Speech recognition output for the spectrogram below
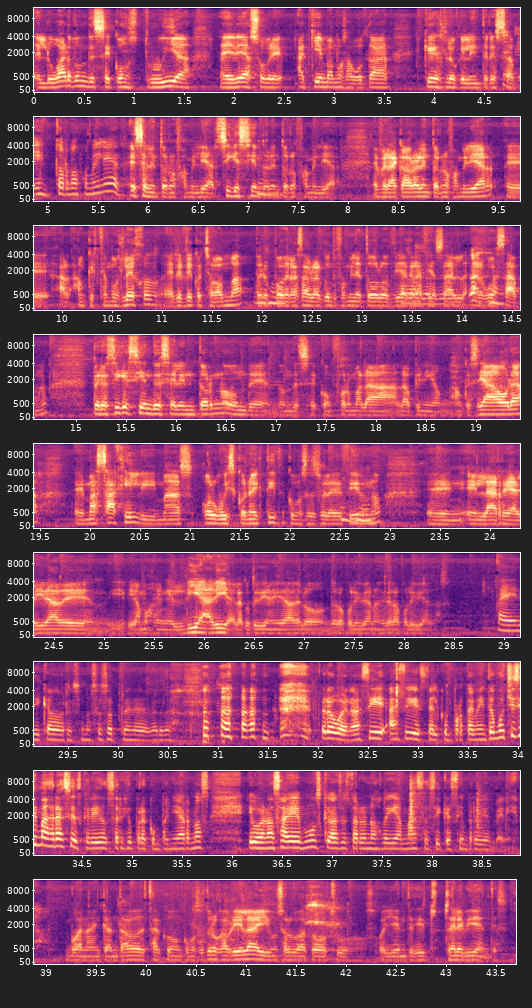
El lugar donde se construía la idea sobre a quién vamos a votar, qué es lo que le interesa. ¿El entorno familiar? Es el entorno familiar, sigue siendo el mm. entorno familiar. Es verdad que ahora el entorno familiar, eh, aunque estemos lejos, eres de Cochabamba, pero podrás hablar con tu familia todos los días gracias Al, WhatsApp, ¿no? Pero sigue siendo ese el entorno donde, donde se conforma la, opinión, aunque sea ahora eh, más ágil y más always connected, como se suele decir, ¿no? en, la realidad de, y digamos en el día a día, en la cotidianidad de, de los bolivianos y de las bolivianas. Hay indicadores, uno se sorprende de verdad. Pero bueno, así, así está el comportamiento. Muchísimas gracias, querido Sergio, por acompañarnos. Y bueno, sabemos que vas a estar unos días más, así que siempre bienvenido. Bueno, encantado de estar con, con vosotros, Gabriela, y un saludo a todos tus oyentes y tus televidentes.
